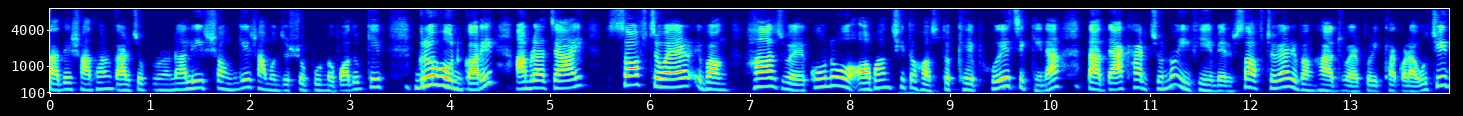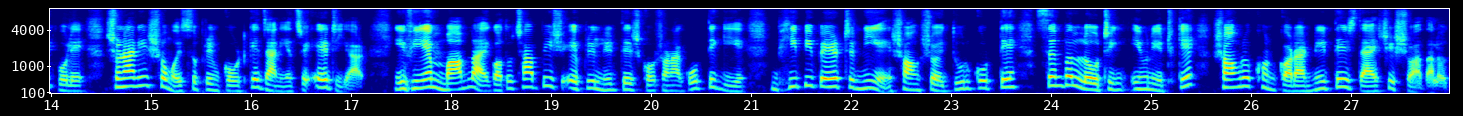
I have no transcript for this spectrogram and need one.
তাদের সাধারণ কার্যপ্রণালীর সঙ্গে সামঞ্জস্যপূর্ণ পদক্ষেপ গ্রহণ করে। আমরা চাই সফটওয়্যার এবং হার্ডওয়্যার কোনো অবাঞ্ছিত হস্তক্ষেপ হয়েছে কিনা তা দেখার জন্য ইভিএম এর সফটওয়্যার এবং হার্ডওয়্যার পরীক্ষা করা উচিত বলে শুনানির সময় সুপ্রিম কোর্টকে জানিয়েছে এডিআর ইভিএম মামলায় গত ছাব্বিশ এপ্রিল নির্দেশ ঘোষণা করতে গিয়ে ভিপিপ্যাট নিয়ে সংশয় দূর করতে সিম্পল লোডিং ইউনিটকে সংরক্ষণ করার নির্দেশ দেয় শীর্ষ আদালত।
